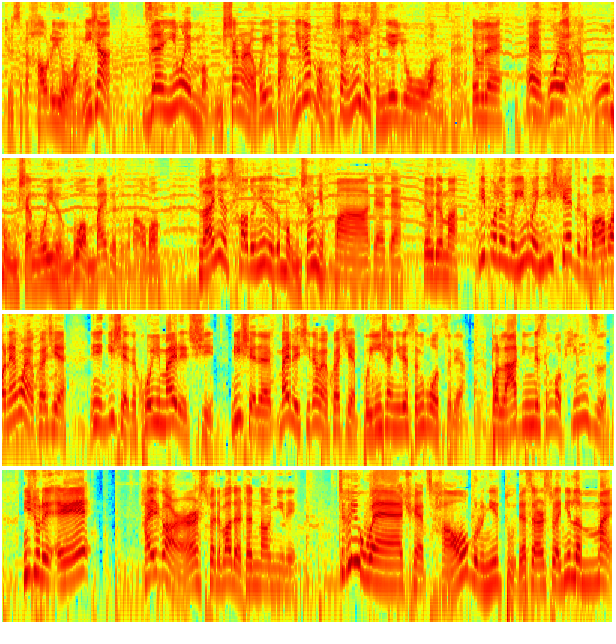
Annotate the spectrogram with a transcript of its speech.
就是个好的欲望。你想，人因为梦想而伟大，你的梦想也就是你的欲望噻，对不对？哎，我哎呀，我梦想我以后我要买个这个包包，那你就朝着你这个梦想去发展噻，对不对嘛？你不能够因为你选这个包包两万块钱，你你现在可以买得起，你现在买得起两万块钱，不影响你的生活质量，不拉低你的生活品质，你觉得哎，还有个二十万的包在等到你的。这个又完全超过了你的度，但是二十万你能买，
